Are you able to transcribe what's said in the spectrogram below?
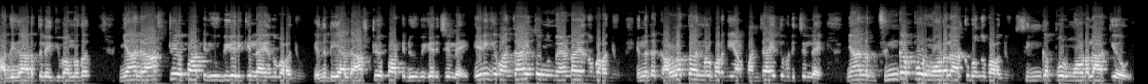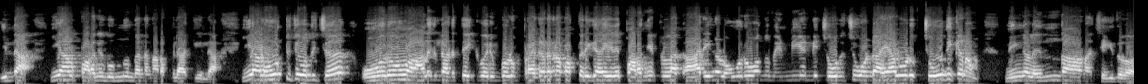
അധികാരത്തിലേക്ക് വന്നത്. ഞാൻ രാഷ്ട്രീയ പാർട്ടി രൂപീകരിക്കില്ല എന്ന് പറഞ്ഞു. എന്നിട്ട് ഇയാൾ രാഷ്ട്രീയ പാർട്ടി രൂപീകരിച്ചില്ലേ? എനിക്ക് പഞ്ചായത്ത് ഒന്നും വേണ്ട എന്ന് പറഞ്ഞു. എന്നിട്ട് കള്ളത്തരങ്ങൾ പറഞ്ഞ് ഇയാൾ പഞ്ചായത്ത് പിടിച്ചില്ലേ? ഞാൻ സിംഗപ്പൂർ മോഡലാക്കുമെന്ന് പറഞ്ഞു. സിംഗപ്പൂർ മോഡലാക്കിയോ? ഇല്ല. ഇയാൾ പറഞ്ഞതൊന്നും തന്നെ നടപ്പിലാക്കിയില്ല. ഇയാൾ വോട്ട് ചോദിച്ച് ഓരോ ആളുകളുടെ അടുത്തേക്ക് വരുമ്പോഴും പ്രകടന പത്രികയിൽ പറഞ്ഞിട്ടുള്ള കാര്യങ്ങൾ ഓരോന്നും എണ്ണി എണ്ണി ചോദിച്ചുകൊണ്ട് അയാളോട് ചോദിക്കണം. നിങ്ങൾ എന്താണ് ചെയ്തത്?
